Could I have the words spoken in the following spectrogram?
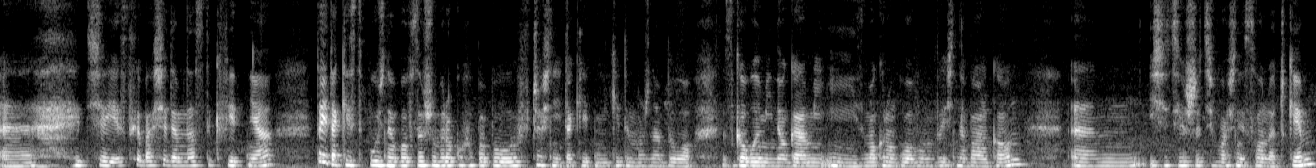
E, Dzisiaj jest chyba 17 kwietnia. To i tak jest późno, bo w zeszłym roku chyba były wcześniej takie dni, kiedy można było z gołymi nogami i z mokrą głową wyjść na balkon i się cieszyć właśnie słoneczkiem.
